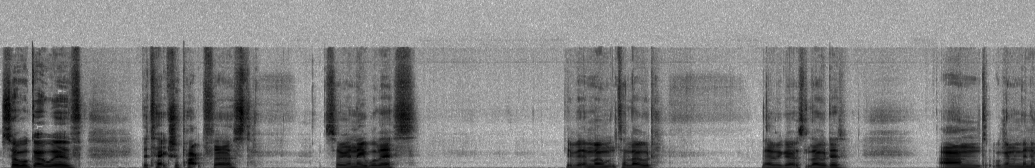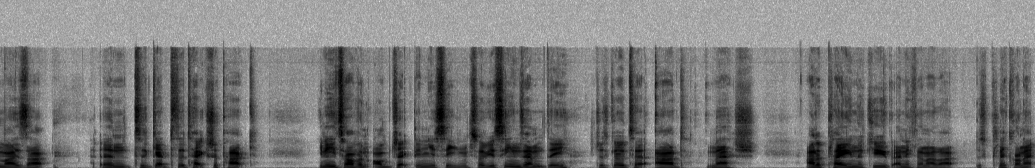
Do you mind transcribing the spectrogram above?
So we'll go with the texture pack first. So enable this. Give it a moment to load. There we go, it's loaded. And we're going to minimize that. And to get to the texture pack, you need to have an object in your scene. So if your scene's empty, just go to add mesh, add a plane, a cube, anything like that. Just click on it.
